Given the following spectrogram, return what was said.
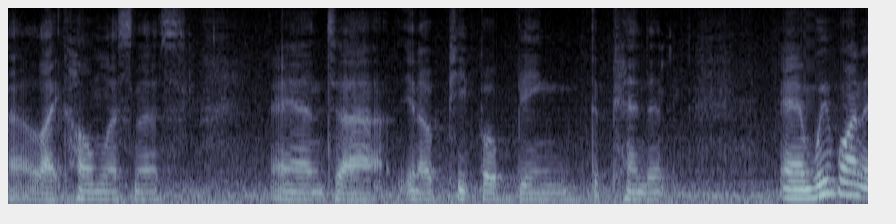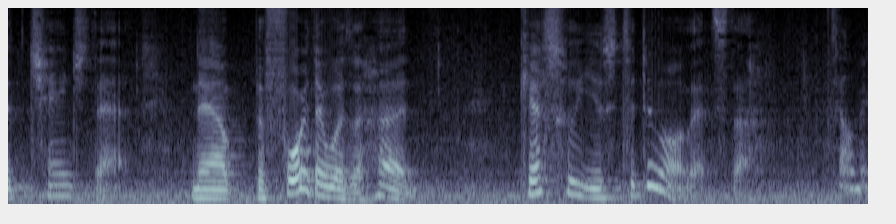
uh, like homelessness and, uh, you know, people being dependent. And we want to change that. Now, before there was a HUD, guess who used to do all that stuff? Tell me.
